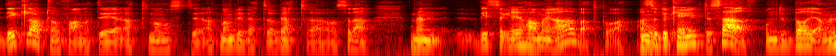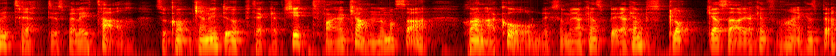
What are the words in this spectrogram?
det är klart som fan att, det, att, man måste, att man blir bättre och bättre och sådär. Men vissa grejer har man ju övat på. Alltså du kan ju inte så här, om du börjar när du är 30 och spelar gitarr. Så kan, kan du inte upptäcka att shit, fan jag kan en massa sköna ackord liksom. Jag kan, jag kan plocka så här, jag kan, fan, jag kan spela.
